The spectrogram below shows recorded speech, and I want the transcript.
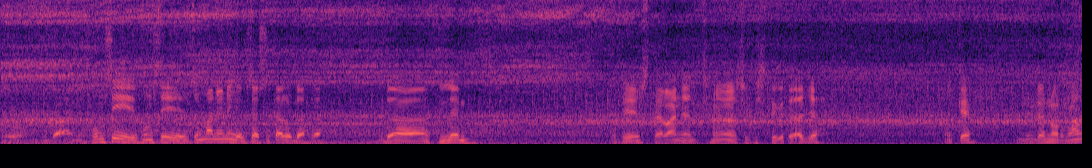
Oh, fungsi fungsi. Cuman ini nggak bisa setel udah ya. Udah dilem. Jadi setelannya eh, sedikit-sedikit aja. Oke ini udah normal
